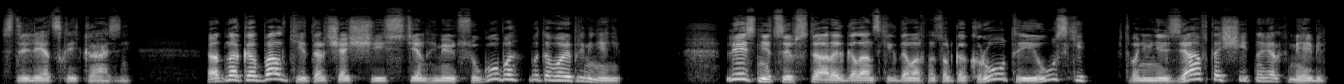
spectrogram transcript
стрелецкой казни». Однако балки, торчащие из стен, имеют сугубо бытовое применение. Лестницы в старых голландских домах настолько крутые и узкие, что по ним нельзя втащить наверх мебель,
